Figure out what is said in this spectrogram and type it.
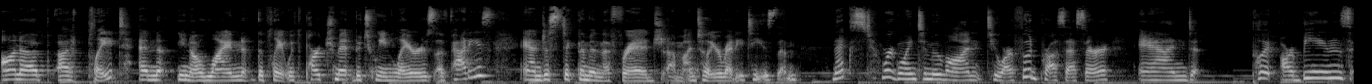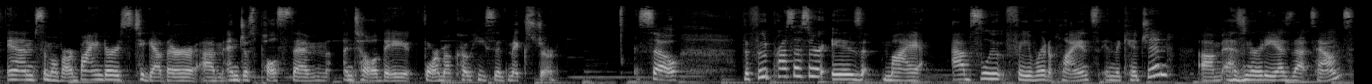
on a, a, plate and you know line the plate with parchment between layers of patties and just stick them in the fridge um, until you're ready to use them. Next, we're going to move on to our food processor and put our beans and some of our binders together um, and just pulse them until they form a cohesive mixture. So, the food processor is my absolute favorite appliance in the kitchen, um, as nerdy as that sounds.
